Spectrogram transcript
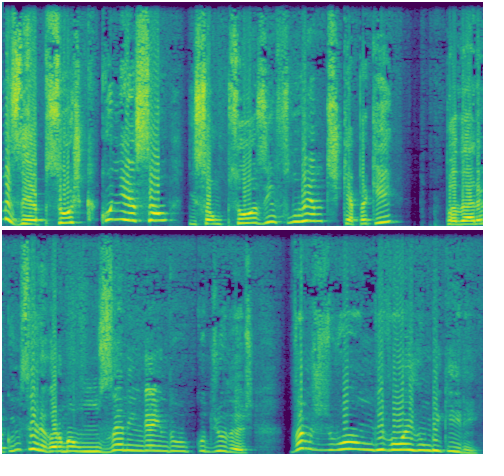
Mas é pessoas que conheçam e são pessoas influentes, que é para quê? Para dar a conhecer. Agora um Zé Ninguém do Judas. Vamos um giveaway de um biquíni.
